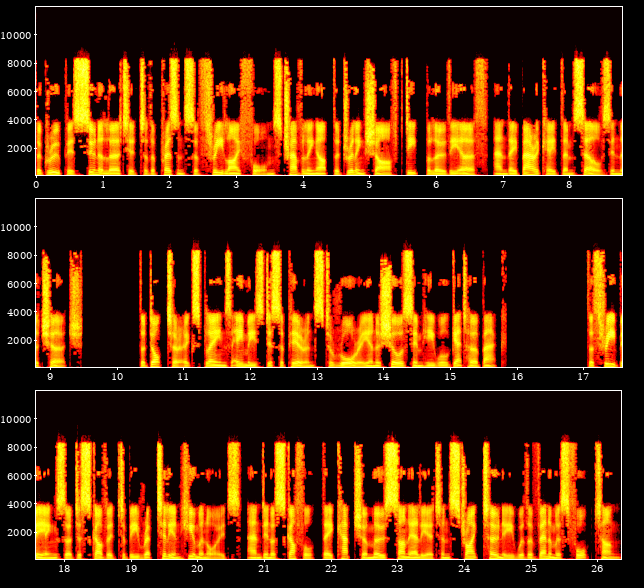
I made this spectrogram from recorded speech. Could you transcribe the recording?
The group is soon alerted to the presence of three life forms traveling up the drilling shaft deep below the Earth, and they barricade themselves in the church. The Doctor explains Amy's disappearance to Rory and assures him he will get her back. The three beings are discovered to be reptilian humanoids, and in a scuffle, they capture Mo's son Elliot and strike Tony with a venomous forked tongue.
